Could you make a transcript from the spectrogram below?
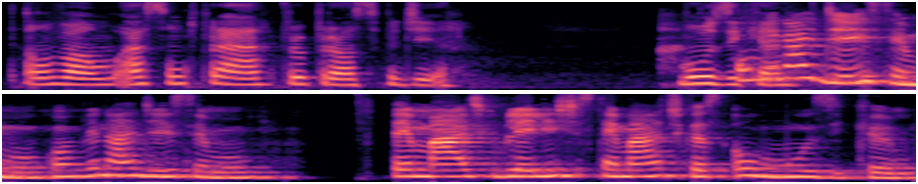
Então vamos, assunto para o próximo dia. Música. Combinadíssimo, combinadíssimo. Temática, playlists temáticas ou música.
